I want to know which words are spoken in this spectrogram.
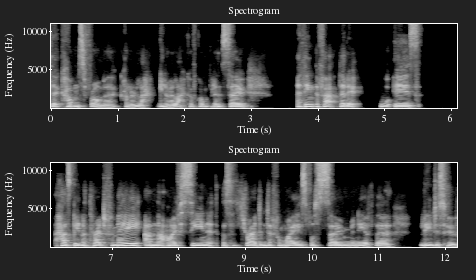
that comes from a kind of lack you know a lack of confidence. So i think the fact that it is has been a thread for me and that i've seen it as a thread in different ways for so many of the leaders who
